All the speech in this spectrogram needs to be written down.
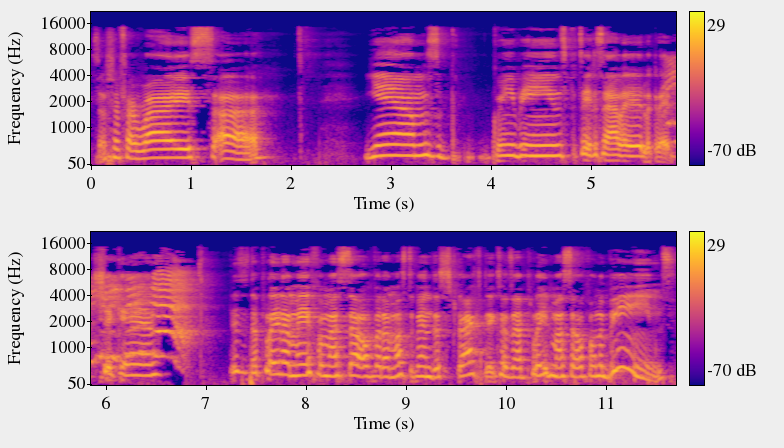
Some shrimp fried rice, uh, yams, green beans, potato salad. Look at that chicken. This is the plate I made for myself, but I must have been distracted because I played myself on the beans.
